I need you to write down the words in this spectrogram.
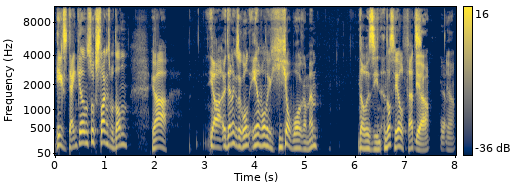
Eerst denk je dat het een soort slang is, maar dan, ja, ja uiteindelijk is dat gewoon een of andere gigaworm hè, dat we zien. En dat is heel vet. Ja, Ja. ja.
